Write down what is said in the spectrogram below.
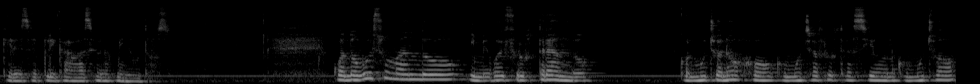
que les explicaba hace unos minutos. Cuando voy sumando y me voy frustrando, con mucho enojo, con mucha frustración, con mucho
